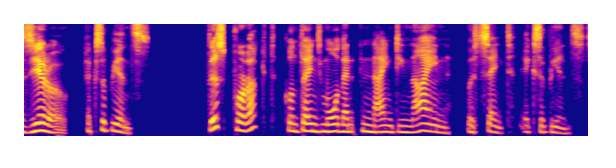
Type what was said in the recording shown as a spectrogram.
zero excipients. This product contains more than 99% excipients.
